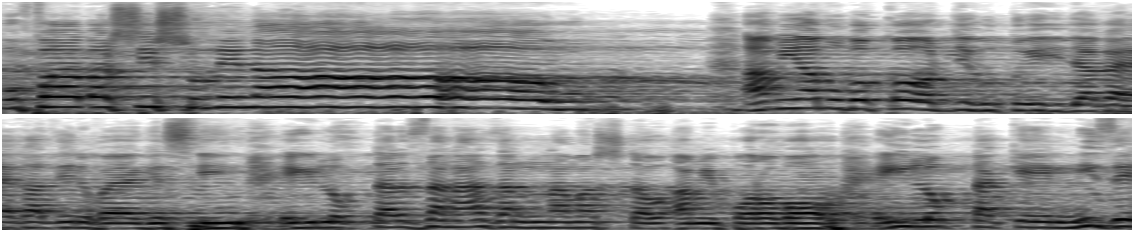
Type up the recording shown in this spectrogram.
কুফাবাসী শুনে নাও। আমি আবু বকর, যেহেতু এই জায়গায় হাজির হয়ে গেছি, এই লোকটার জানাজার নামাজটাও আমি পড়ব। এই লোকটাকে নিজে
